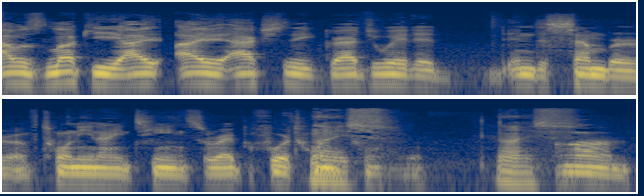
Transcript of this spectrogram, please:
I was lucky. I I actually graduated in December of 2019, so right before 2020. Nice. Um,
